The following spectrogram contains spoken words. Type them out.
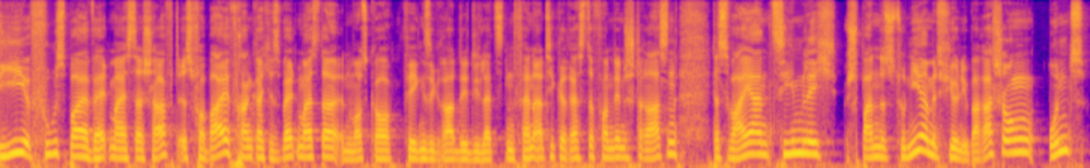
Die Fußball-Weltmeisterschaft ist vorbei. Frankreich ist Weltmeister. In Moskau fegen sie gerade die letzten Fanartikelreste von den Straßen. Das war ja ein ziemlich spannendes Turnier mit vielen Überraschungen und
